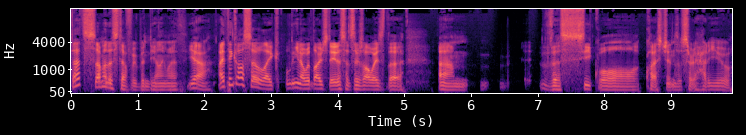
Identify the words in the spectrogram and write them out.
that's some of the stuff we've been dealing with. Yeah, I think also like you know with large data sets, there's always the um, the SQL questions of sort of how do you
